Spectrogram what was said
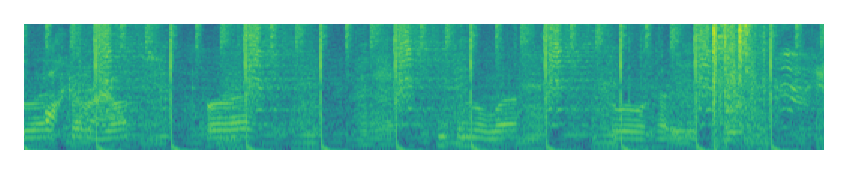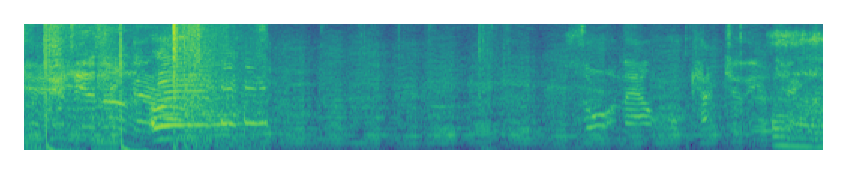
Left on the left. Alright. Keep in the left. A little heavy with the Oh! Capture the objective.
